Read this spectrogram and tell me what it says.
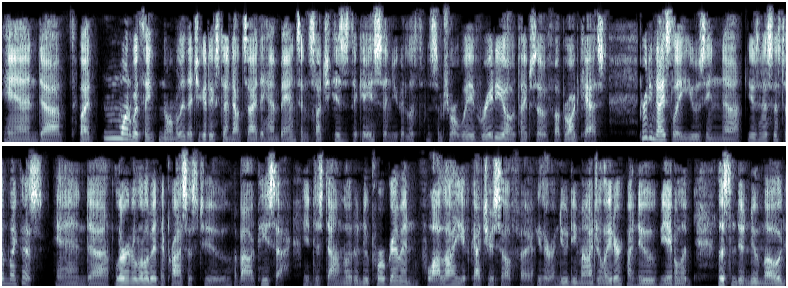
And uh, but one would think normally that you could extend outside the ham bands, and such is the case, and you could listen to some shortwave radio types of uh, broadcast pretty nicely using uh, using a system like this and uh, learn a little bit in the process too about PSOC. You just download a new program and voila, you've got yourself a, either a new demodulator, a new, you're able to listen to a new mode.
